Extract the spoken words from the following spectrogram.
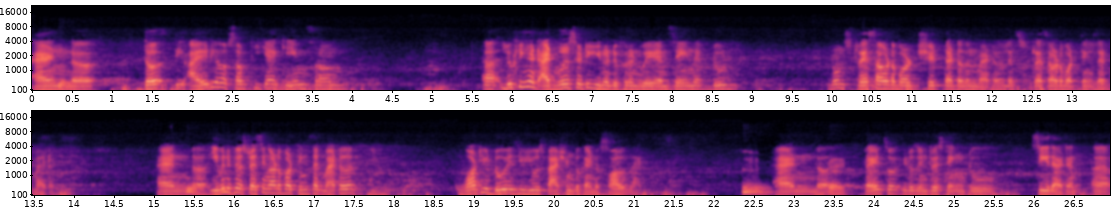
And uh, the the idea of TK came from uh, looking at adversity in a different way and saying that, dude, don't stress out about shit that doesn't matter. Let's stress out about things that matter. And uh, even if you're stressing out about things that matter, what you do is you use passion to kind of solve that. Hmm. And uh, Right. right, so it was interesting to see that. And uh,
